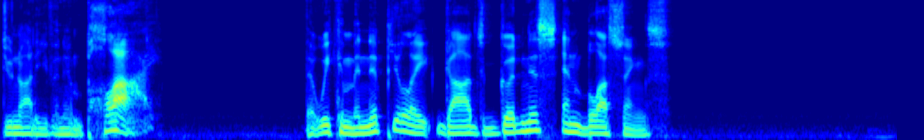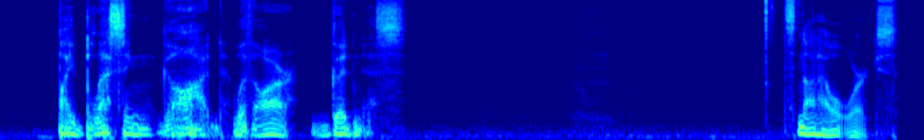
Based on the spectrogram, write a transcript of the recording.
Do not even imply that we can manipulate God's goodness and blessings by blessing God with our goodness. It's not how it works.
